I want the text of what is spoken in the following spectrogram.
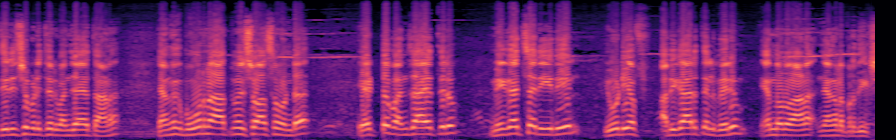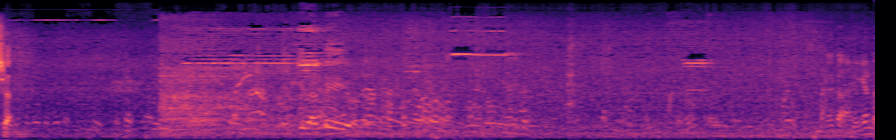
തിരിച്ചു പിടിച്ചൊരു പഞ്ചായത്താണ്. ഞങ്ങൾക്ക് പൂർണ ആത്മവിശ്വാസമുണ്ട്. എട്ട് പഞ്ചായത്തിലും മികച്ച രീതിയിൽ യു ഡി എഫ് അധികാരത്തിൽ വരും എന്നുള്ളതാണ് ഞങ്ങളുടെ പ്രതീക്ഷ. കാണിക്കണ്ട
